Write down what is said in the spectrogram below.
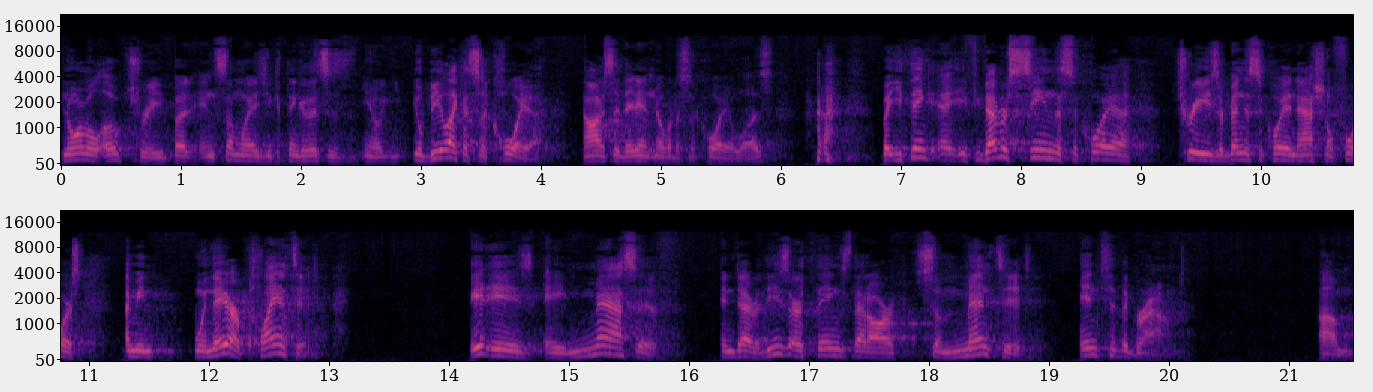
normal oak tree, but in some ways you could think of this as, you know, you'll be like a sequoia. Now, obviously, they didn't know what a sequoia was. but you think, uh, if you've ever seen the sequoia trees or been to Sequoia National Forest, I mean, when they are planted, it is a massive endeavor. These are things that are cemented into the ground. Um,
